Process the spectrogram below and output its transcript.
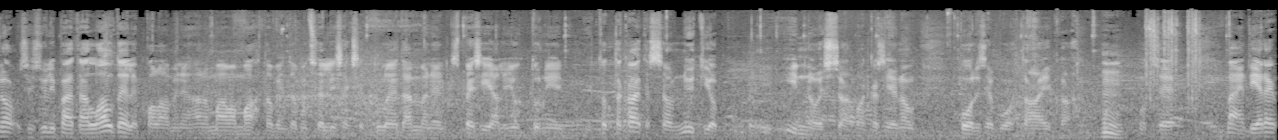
No siis ylipäätään lauteille palaaminenhan on maailman mahtavinta, mutta sen lisäksi, että tulee tämmöinen spesiaali juttu, niin totta kai tässä on nyt jo innoissaan, vaikka siihen on puolisen vuotta aikaa. Hmm. Mutta se, mä en tiedä,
